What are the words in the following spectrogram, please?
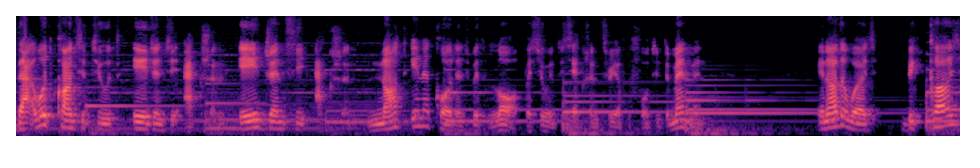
that would constitute agency action, agency action, not in accordance with law pursuant to Section 3 of the 14th Amendment. In other words, because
